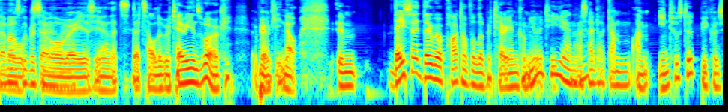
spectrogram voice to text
several, most libertarian several way. ways. Yeah, that's that's how libertarians work. Apparently, no. Um, they said they were part of a libertarian community, and I Mhm. said like I'm I'm interested because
